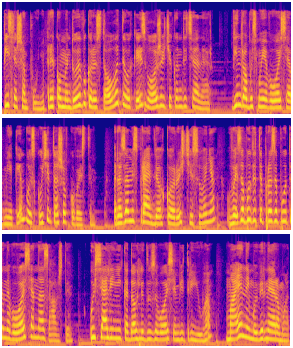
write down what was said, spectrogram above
після шампуню рекомендую використовувати легкий зволожуючий кондиціонер. Він робить моє волосся м'яким, блискучим та шовковистим. Разом із спреєм для легкого розчісування ви забудете про заплутане волосся назавжди. Уся лінійка догляду за волоссям від Ріюга має неймовірний аромат.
